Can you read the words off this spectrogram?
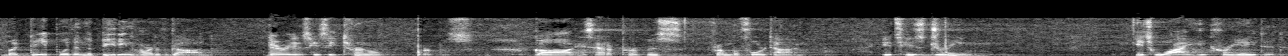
but deep within the beating heart of God, there is his eternal purpose. God has had a purpose from before time. It's his dream. It's why he created.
